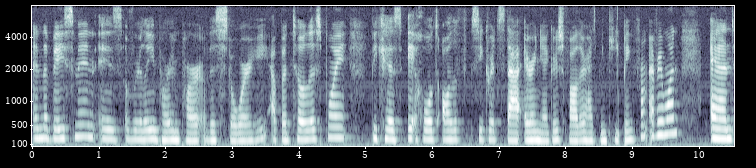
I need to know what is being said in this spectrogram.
And the basement is a really important part of this story up until this point because it holds all the f- secrets that Eren Yeager's father has been keeping from everyone. And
